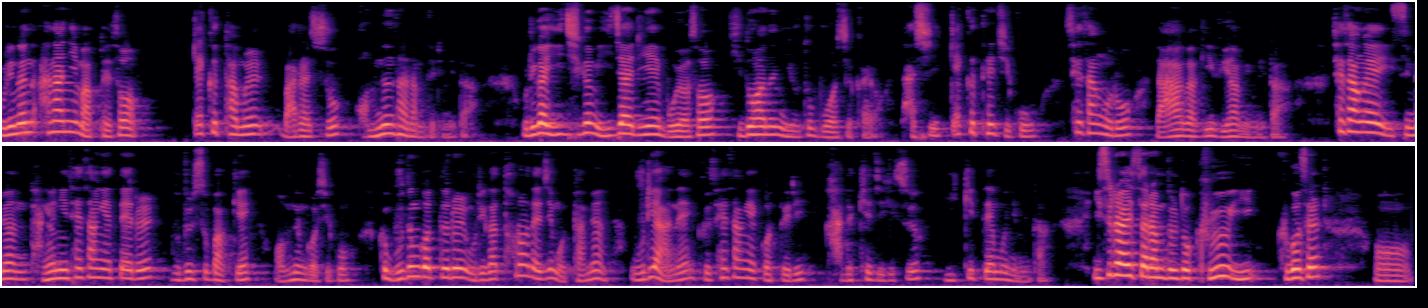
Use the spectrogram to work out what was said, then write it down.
우리는 하나님 앞에서 깨끗함을 말할 수 없는 사람들입니다. 우리가 이 지금 이 자리에 모여서 기도하는 이유도 무엇일까요? 다시 깨끗해지고 세상으로 나아가기 위함입니다. 세상에 있으면 당연히 세상의 때를 묻을 수밖에 없는 것이고 그 묻은 것들을 우리가 털어내지 못하면 우리 안에 그 세상의 것들이 가득해질 수 있기 때문입니다. 이스라엘 사람들도 그 이, 그것을 어,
